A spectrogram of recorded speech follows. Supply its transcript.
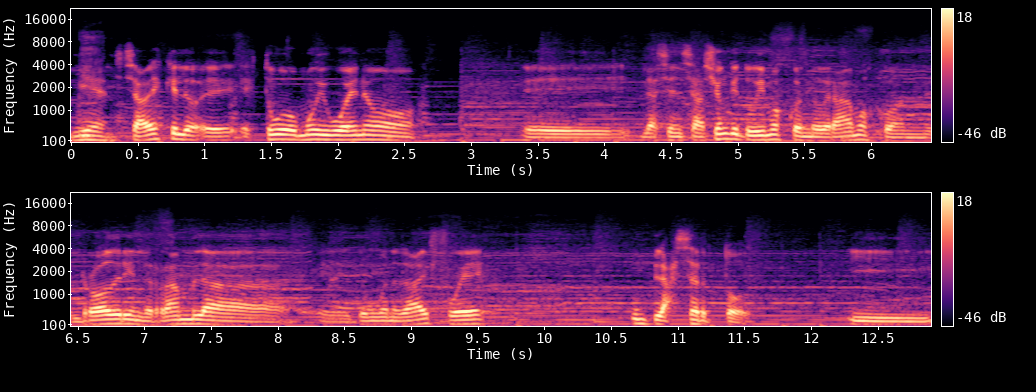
Bien. Sabes que lo- eh, estuvo muy bueno eh, la sensación que tuvimos cuando grabamos con el Rodri en la Rambla eh, Don't Wanna Die fue un placer todo. Y,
